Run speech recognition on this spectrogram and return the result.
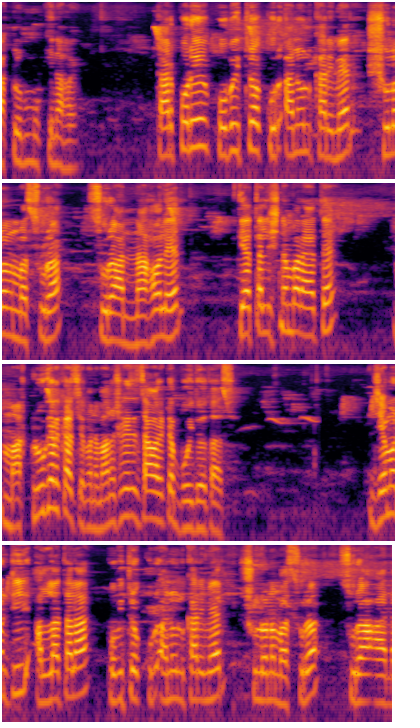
মাকলুমুখী না হয়। তারপরে পবিত্র কুরআনুল কারিমের ষোলো নম্বর সুরা সুরা নাহলের তেতাল্লিশ নম্বর আয়াতে মাকলুকের কাছে মানে মানুষের কাছে যাওয়ার একটা বৈধতা আছে। যেমনটি আল্লাহ তালা পবিত্র কুরআনুল কারিমের ষোলো নম্বর সুরা সুরা আর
